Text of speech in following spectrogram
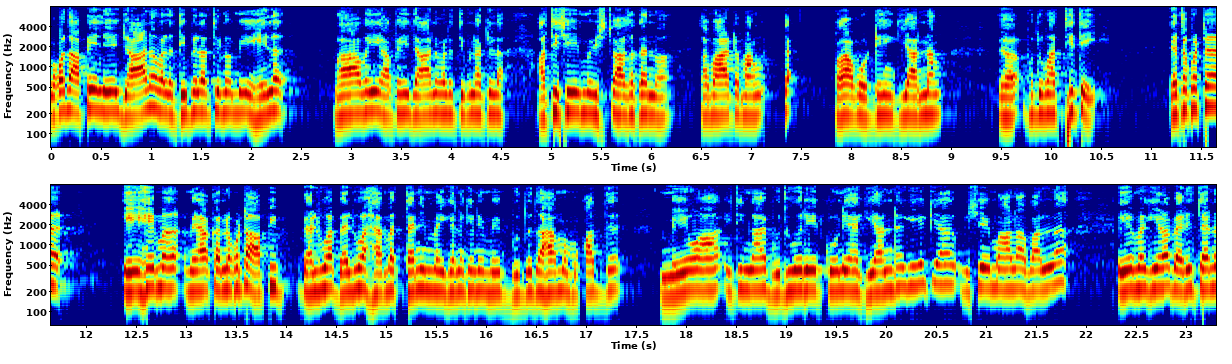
මොකද අපේ ලේ ඥානවල තිබෙලා තියෙන මේ හෙළ භාවයේ අපේ ඥානවල තිබුණා කියලා අතිශයින්ම විශ්වාස කරනවා. සමහරට මං පොඩ්ඩෙන් කියන්නම් පුදුමත් හිතෙයි. එතකොට එහෙම මෙයා කරනකොට අපි බැලුවා බැලුවා හැම තැනින්ම ඉගෙනගෙන මේ බුදු දහම මොකද්ද මේවා ඉතින් ආයේ බුදුවරයෙක් ඕනෑ කියන්න කියලා විශේෂමාලා බල්ලා එහෙම කියලා බැරි තැන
